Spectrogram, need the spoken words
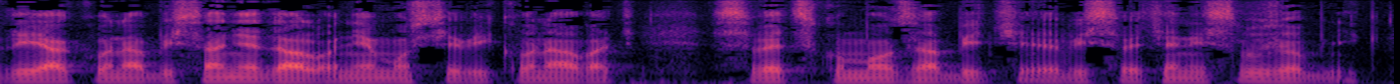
diakon, aby sa nedalo. Nemôžete vykonávať svetskú moc a byť vysvetený služobník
